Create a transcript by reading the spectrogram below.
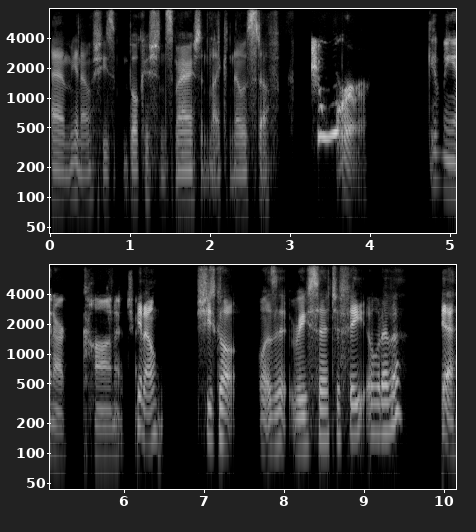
Um, you know, she's bookish and smart and like knows stuff. sure. Give me an Arcana check. You know, she's got what is it, research a feat or whatever? Yeah.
